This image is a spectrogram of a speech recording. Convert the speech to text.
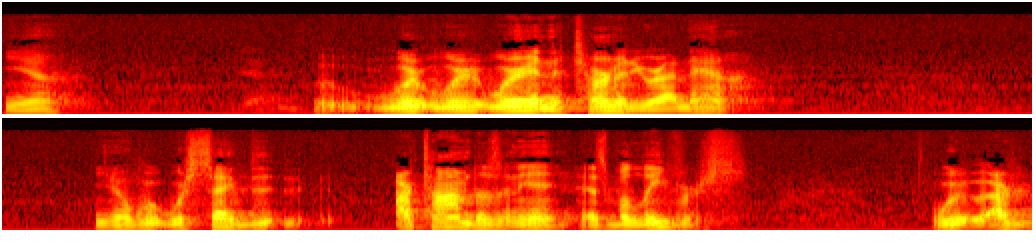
you know we're, we're, we're in eternity right now. You know, we're saved. Our time doesn't end as believers. We are,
